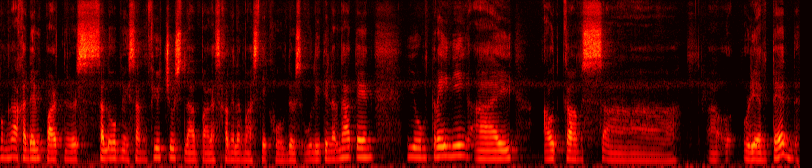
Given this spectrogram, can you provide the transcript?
mga academic partners sa loob ng isang Futures Lab para sa kanilang mga stakeholders. Ulitin lang natin, yung training ay outcomes uh, uh, oriented,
